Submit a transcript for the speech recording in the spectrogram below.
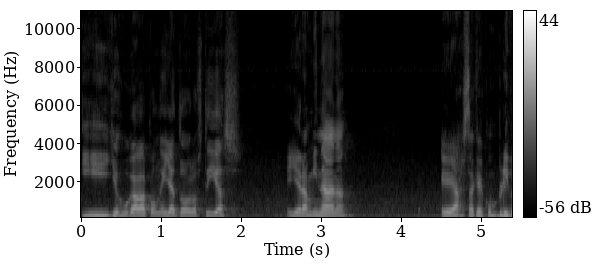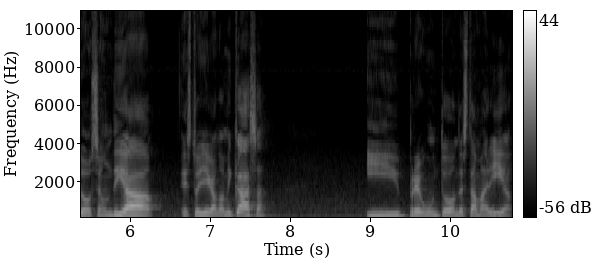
Y yo jugaba con ella todos los días. Ella era mi nana. Eh, hasta que cumplí 12. Un día estoy llegando a mi casa y pregunto dónde está María.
